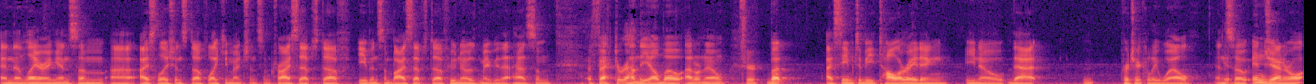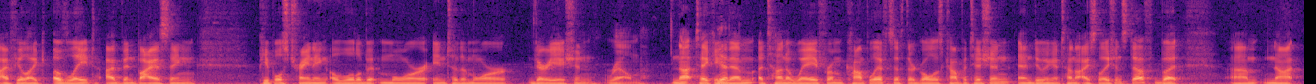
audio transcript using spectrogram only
and then layering in some uh, isolation stuff like you mentioned some tricep stuff even some bicep stuff who knows maybe that has some effect around the elbow i don't know Sure. but i seem to be tolerating you know that particularly well. And Yeah. so, in general, I feel like of late I've been biasing people's training a little bit more into the more variation realm. Not taking Yeah. them a ton away from comp lifts if their goal is competition and doing a ton of isolation stuff, but um, not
